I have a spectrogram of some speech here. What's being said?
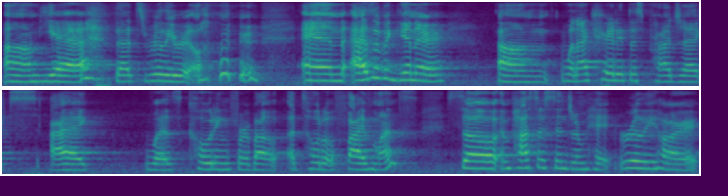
Um, yeah, that's really real. and as a beginner, um, when I created this project, I was coding for about a total of five months. So imposter syndrome hit really hard.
